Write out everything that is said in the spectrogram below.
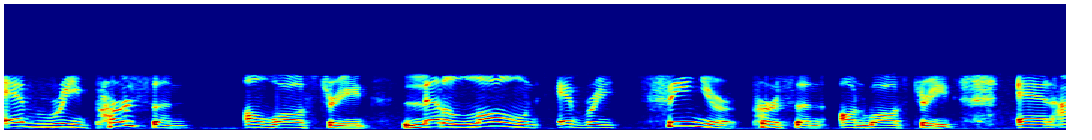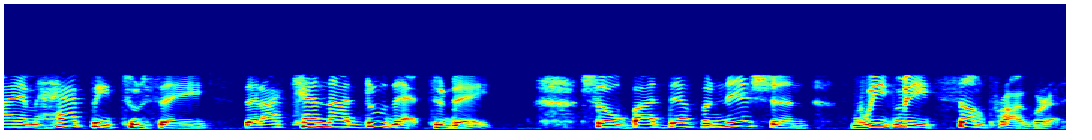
every person on Wall Street, let alone every senior person on Wall Street. And I am happy to say that I cannot do that today. So by definition, we've made some progress.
